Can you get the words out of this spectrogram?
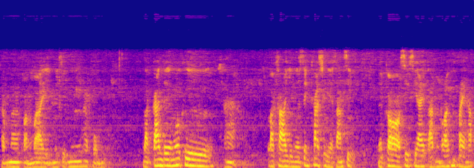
กลับมาฝั่งบในจุดนี้ครับผม หลักการเดิมก็คืออราคาอยู่เหนือเส้นค่าเฉลี่ย 30 แล้วก็ CCI ตัด100ขึ้นไปครับ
